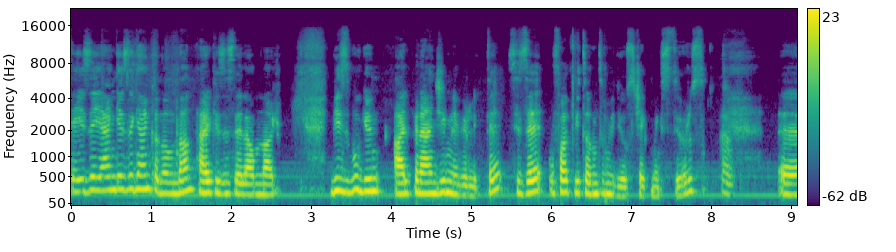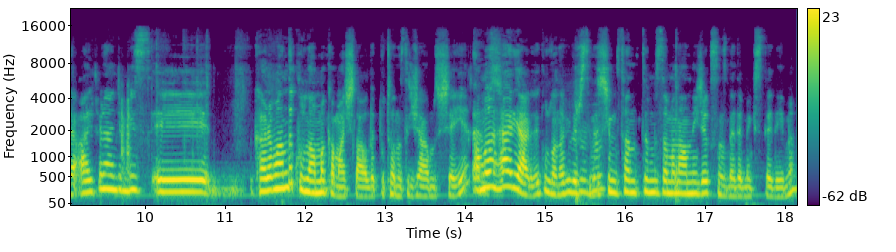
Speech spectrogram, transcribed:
Teyze Yen Gezegen kanalından herkese selamlar. Biz bugün Alperen'cimle birlikte size ufak bir tanıtım videosu çekmek istiyoruz. Evet. Ee, Alperen'cim biz e, karavanda kullanmak amaçlı aldık bu tanıtacağımız şeyi. Ama her yerde kullanabilirsiniz. Hı hı. Şimdi tanıttığımız zaman anlayacaksınız ne demek istediğimi.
